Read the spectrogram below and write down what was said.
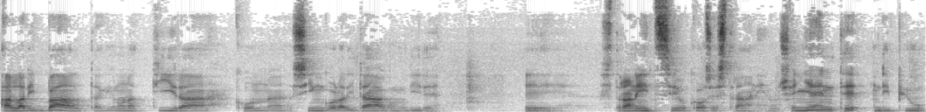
alla ribalta, che non attira con singolarità, come dire, eh, stranezze o cose strane. Non c'è niente di più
